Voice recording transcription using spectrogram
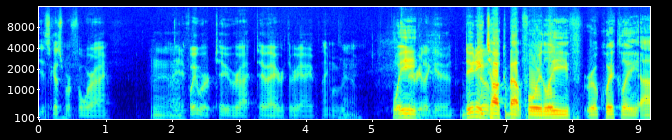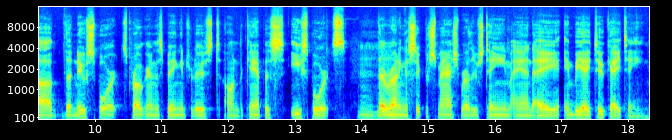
It's because we're four A. I mean, if we were two right, two A or three A, I think we would We be really good. do need to talk about before we leave real quickly uh, the new sports program that's being introduced on the campus, esports. They're Mhm. running a Super Smash Brothers team and a NBA 2K team.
